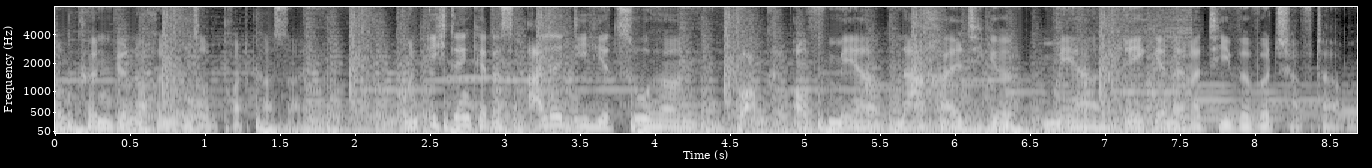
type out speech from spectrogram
und können wir noch in unseren Podcast einbauen? Und ich denke, dass alle, die hier zuhören, Bock auf mehr nachhaltige, mehr regenerative Wirtschaft haben.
